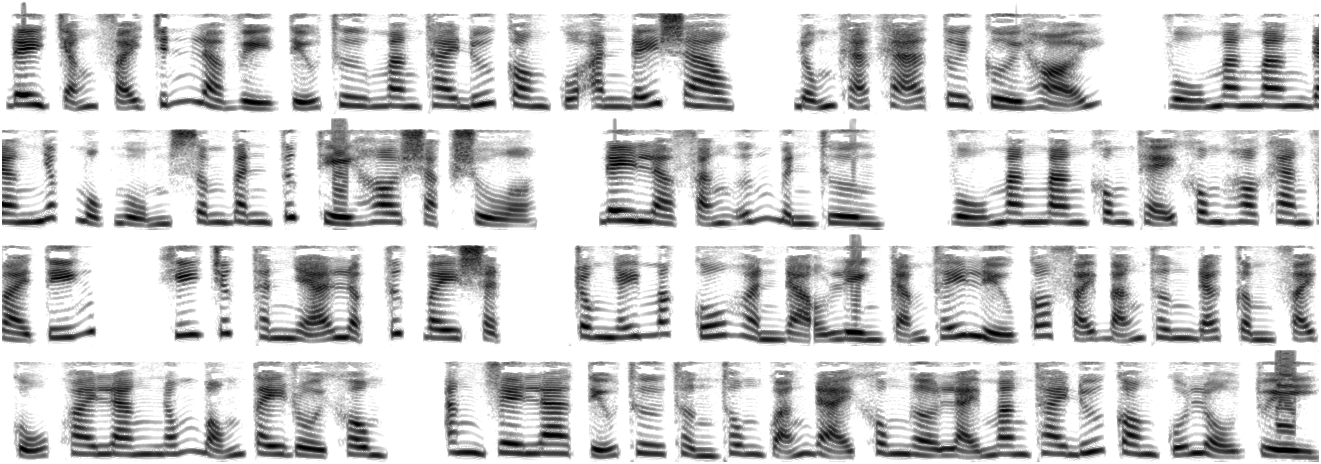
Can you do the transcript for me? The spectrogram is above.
đây chẳng phải chính là vị tiểu thư mang thai đứa con của anh đấy sao, Đỗng khả khả tươi cười hỏi, vụ mang mang đang nhấp một ngụm sâm banh tức thì ho sặc sụa, đây là phản ứng bình thường, vụ mang mang không thể không ho khan vài tiếng, khí chất thanh nhã lập tức bay sạch, trong nháy mắt cố hoành đạo liền cảm thấy liệu có phải bản thân đã cầm phải củ khoai lang nóng bỏng tay rồi không, Angela tiểu thư thần thông quảng đại không ngờ lại mang thai đứa con của lộ tùy,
